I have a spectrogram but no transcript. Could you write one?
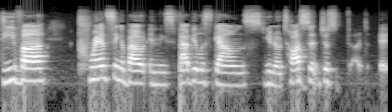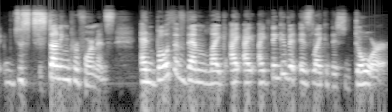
diva, prancing about in these fabulous gowns, you know, toss it, just just stunning performance. And both of them, like I, I, I think of it as like this door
